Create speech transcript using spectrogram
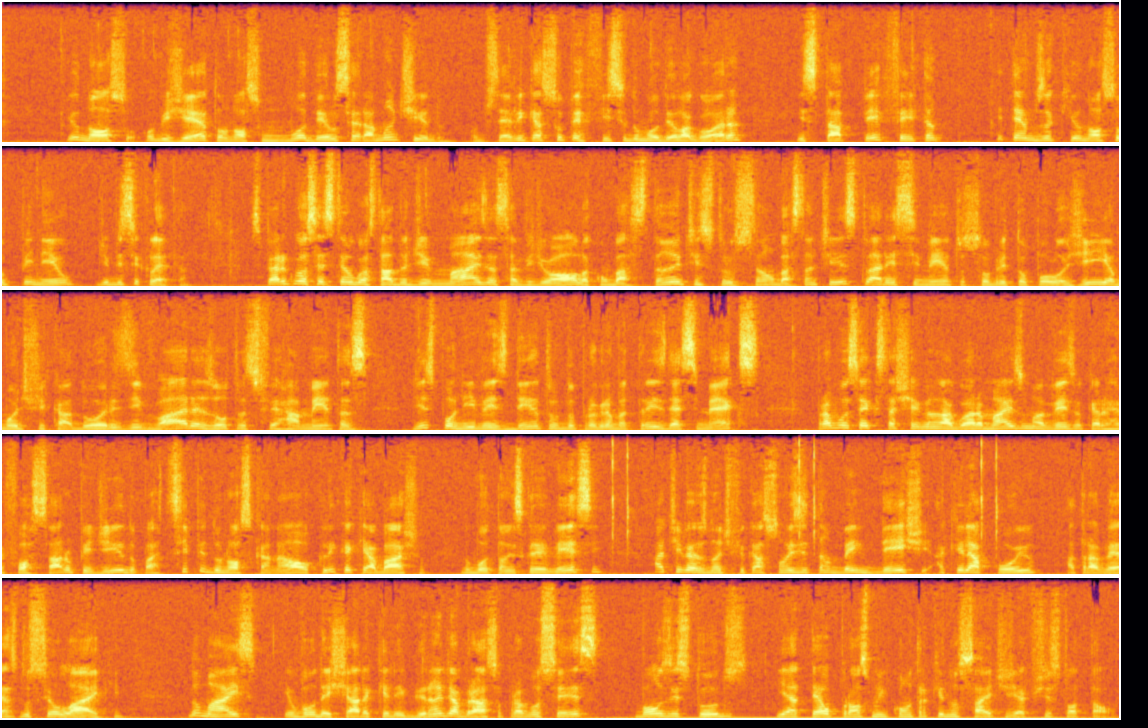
e o nosso objeto, o nosso modelo será mantido. Observem que a superfície do modelo agora está perfeita e temos aqui o nosso pneu de bicicleta. Espero que vocês tenham gostado de mais videoaula com bastante instrução, bastante esclarecimento sobre topologia, modificadores e várias outras ferramentas disponíveis dentro do programa 3ds Max. Para você que está chegando agora, mais uma vez eu quero reforçar o pedido, participe do nosso canal, clique aqui abaixo no botão inscrever-se ative as notificações e também deixe aquele apoio através do seu like. No mais, eu vou deixar aquele grande abraço para vocês, bons estudos e até o próximo encontro aqui no site de FX Total.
